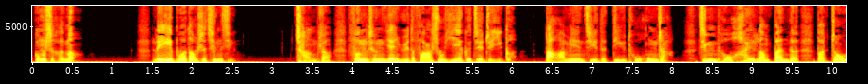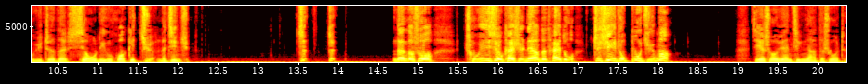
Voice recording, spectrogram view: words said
攻势很猛。李一博倒是清醒，场上风城烟雨的法术一个接着一个，大面积的地图轰炸，惊涛骇浪般的把赵宇哲的萧灵火给卷了进去。这这，难道说楚云秀开始那样的态度只是一种布局吗？解说员惊讶的说着，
